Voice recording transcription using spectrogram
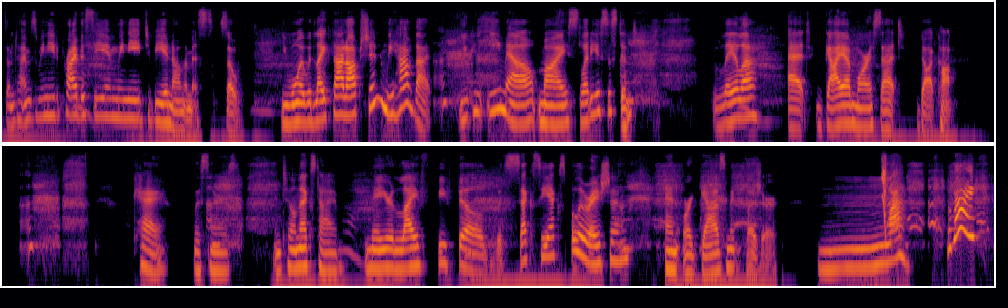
Sometimes we need privacy and we need to be anonymous. So you would like that option? We have that. You can email my slutty assistant, Layla at GaiaMorissette.com. Okay, listeners, until next time, may your life be filled with sexy exploration and orgasmic pleasure. Bye bye.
